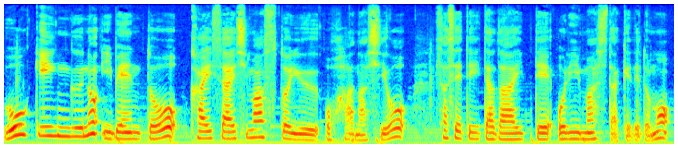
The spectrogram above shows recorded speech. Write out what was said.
ウォーキングのイベントを開催しますというお話をさせていただいておりましたけれども、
